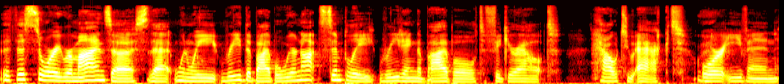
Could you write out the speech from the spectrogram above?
that this story reminds us that when we read the Bible, we're not simply reading the Bible to figure out how to act or even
